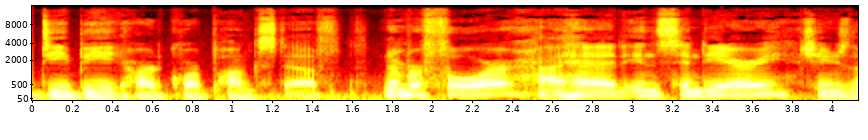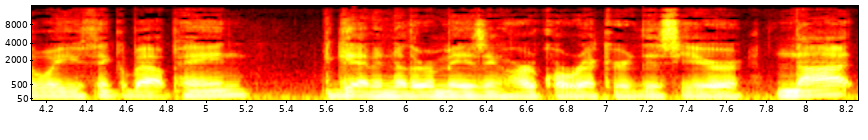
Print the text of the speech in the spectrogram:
D beat hardcore punk stuff. Number four, I had Incendiary, Change the Way You Think About Pain. Again, another amazing hardcore record this year. Not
